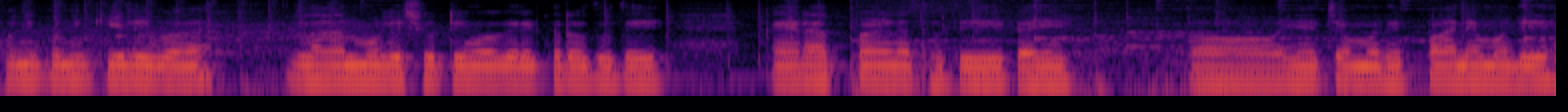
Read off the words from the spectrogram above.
कोणी कोणी केले बघा. लहान मुले शूटिंग वगैरे करत होते. काही रात पाळण्यात होते काही याच्यामध्ये पाण्यामध्ये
